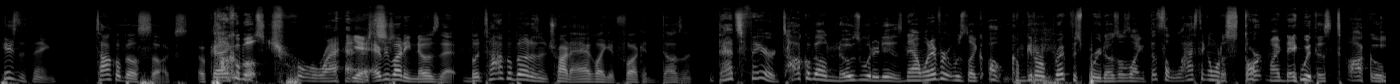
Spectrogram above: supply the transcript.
here's the thing: Taco Bell sucks. Okay. Taco Bell's trash. yeah, everybody knows that, but Taco Bell doesn't try to act like it fucking doesn't. That's fair. Taco Bell knows what it is. Now, whenever it was like, oh, come get our breakfast burritos, I was like, that's the last thing I want to start my day with is Taco Bell.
